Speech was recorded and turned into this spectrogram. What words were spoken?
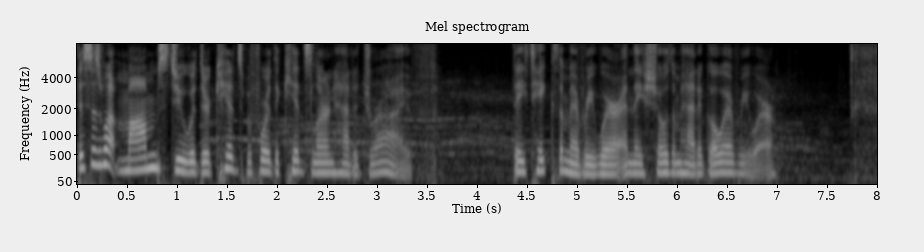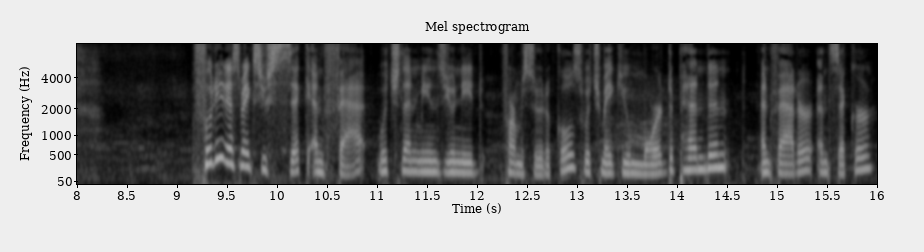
This is what moms do with their kids before the kids learn how to drive. They take them everywhere and they show them how to go everywhere. Foodiness makes you sick and fat, which then means you need pharmaceuticals, which make you more dependent and fatter and sicker.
